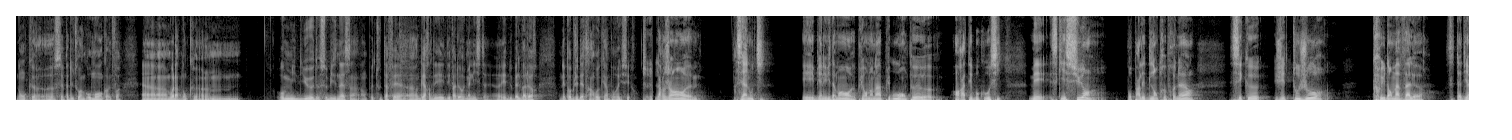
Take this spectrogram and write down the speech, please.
Donc, euh, c'est pas du tout un gros mot, encore une fois. Euh, voilà, donc au milieu de ce business, on peut tout à fait garder des valeurs humanistes et de belles valeurs. On n'est pas obligé d'être un requin pour réussir. L'argent, c'est un outil. Et bien évidemment, plus on en a, plus on peut en rater beaucoup aussi. Mais ce qui est sûr, pour parler de l'entrepreneur, c'est que j'ai toujours cru dans ma valeur. C'est-à-dire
